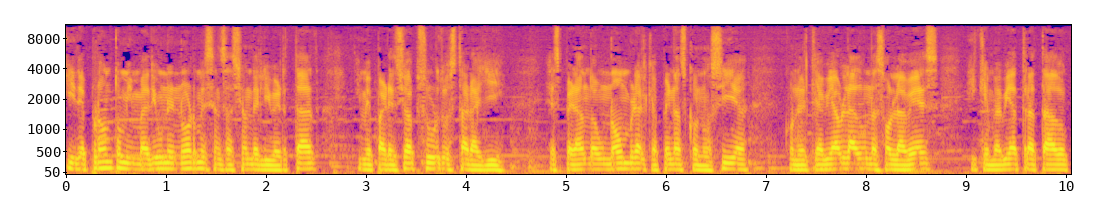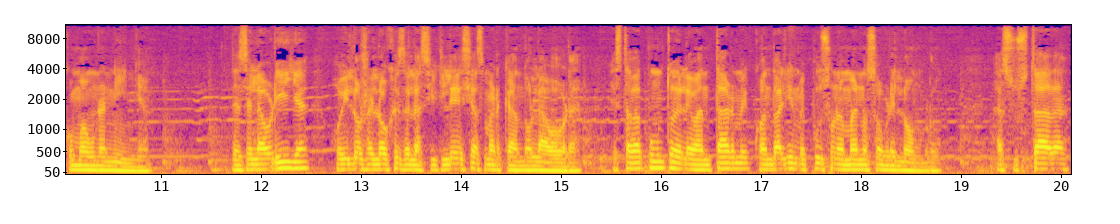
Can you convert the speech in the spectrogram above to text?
Y de pronto me invadió una enorme sensación de libertad y me pareció absurdo estar allí, esperando a un hombre al que apenas conocía, con el que había hablado una sola vez y que me había tratado como a una niña. Desde la orilla oí los relojes de las iglesias marcando la hora. Estaba a punto de levantarme cuando alguien me puso una mano sobre el hombro. Asustada,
